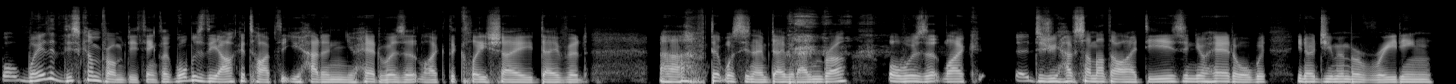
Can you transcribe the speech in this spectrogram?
Well, where did this come from? Do you think? Like, what was the archetype that you had in your head? Was it like the cliche David? Uh, that was his name, David Attenborough, or was it like? Uh, did you have some other ideas in your head, or you know, do you remember reading?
